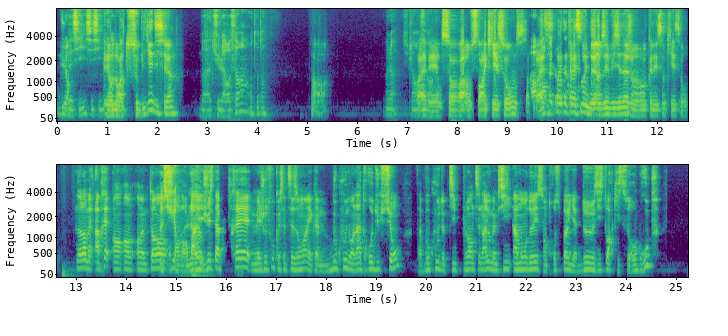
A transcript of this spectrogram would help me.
Dur. Bah, si, si, si. Et on aura tous oublié d'ici là. Bah, tu la referas entre temps. Oh. Voilà, tu te la Ouais, mais on saura, on saura qui est Sauron. Ça, ouais, ça pourrait être intéressant, un deuxième visionnage en, connaissant qui est Sauron. Non, non, mais après, en, en, même temps, sûr, on va en parler juste après, mais je trouve que cette saison 1 est quand même beaucoup dans l'introduction. T'as beaucoup de petits plans de scénario, même si à un moment donné, sans trop spoil, il y a deux histoires qui se regroupent,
